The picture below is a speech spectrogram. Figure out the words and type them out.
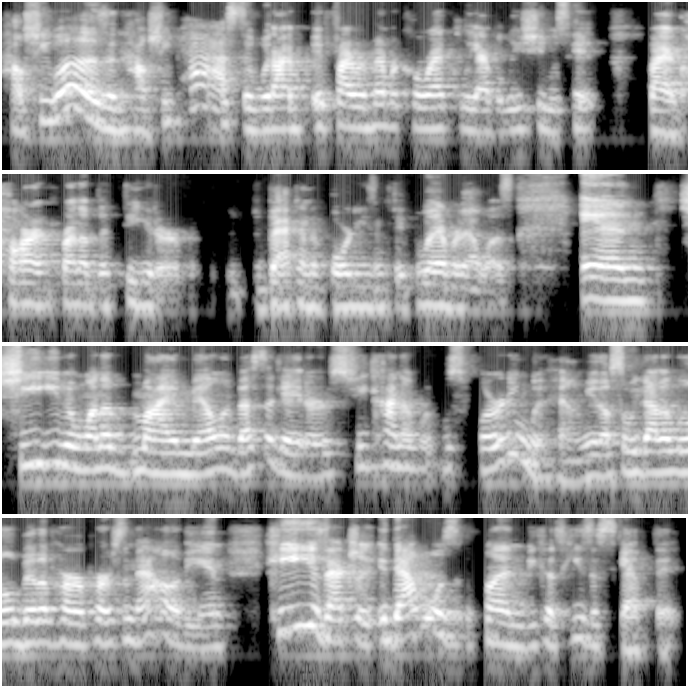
how she was and how she passed. And when I, if I remember correctly, I believe she was hit by a car in front of the theater back in the 40s and 50s, whatever that was. And she, even one of my male investigators, she kind of was flirting with him, you know, so we got a little bit of her personality. And he is actually, that was fun because he's a skeptic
